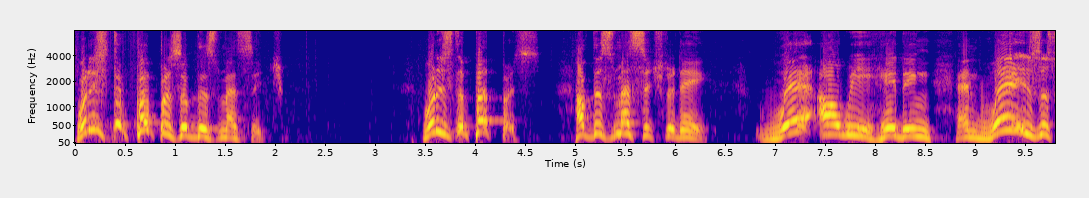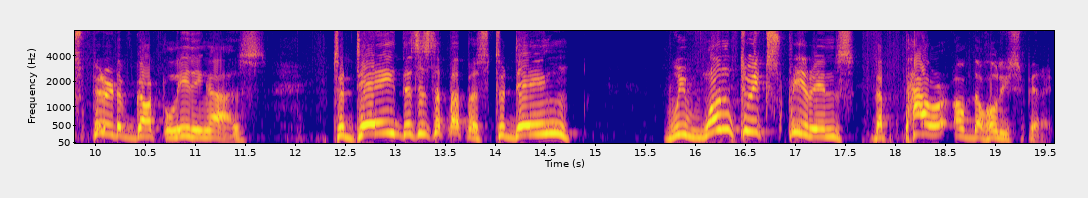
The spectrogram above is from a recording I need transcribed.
What is the purpose of this message? What is the purpose of this message today? Where are we heading and where is the Spirit of God leading us? Today, this is the purpose. Today, we want to experience the power of the Holy Spirit.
